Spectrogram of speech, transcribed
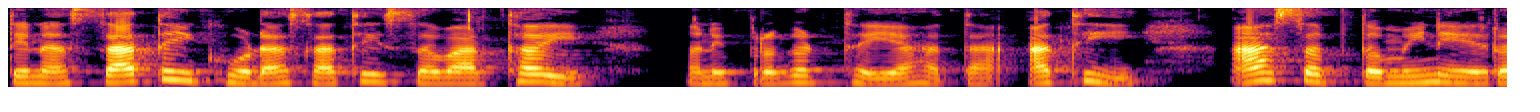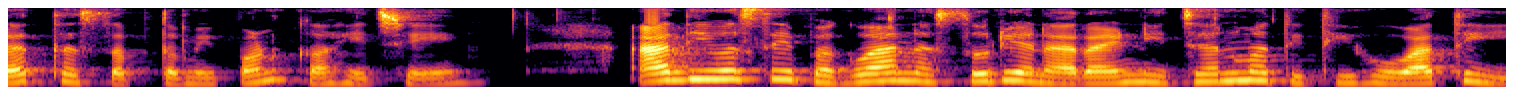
તેના સાતેય ઘોડા સાથે સવાર થઈ અને પ્રગટ થયા હતા. આથી આ સપ્તમીને રથ સપ્તમી પણ કહે છે. આ દિવસે ભગવાન સૂર્યનારાયણની જન્મતિથિ હોવાથી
